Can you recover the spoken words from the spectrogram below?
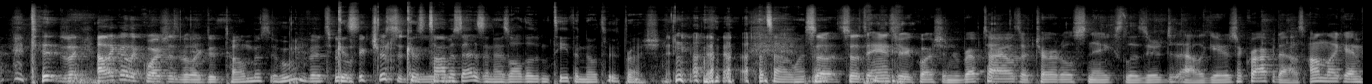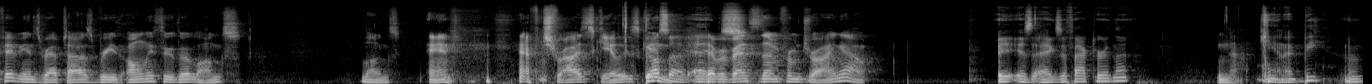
like, I like how the questions were like, "Did Thomas who invented electricity?" Because Thomas Edison has all the teeth and no toothbrush. That's how it went. So, so to answer your question, reptiles are turtles, snakes, lizards, alligators, and crocodiles. Unlike amphibians, reptiles breathe only through their lungs, lungs, and have dry, scaly skin also have that prevents them from drying out. Is the eggs a factor in that? No, can it be? No.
